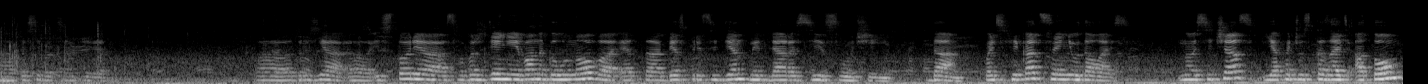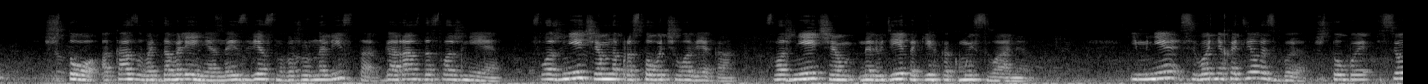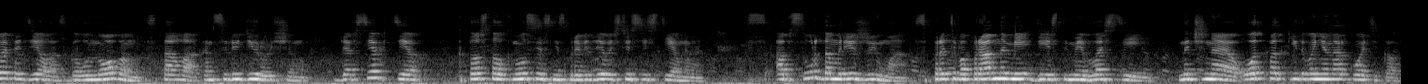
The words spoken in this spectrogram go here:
А, спасибо, всем привет. А, друзья, а, история освобождения Ивана Голунова – это беспрецедентный для России случай. Да, фальсификация не удалась. Но сейчас я хочу сказать о том, что оказывать давление на известного журналиста гораздо сложнее. Сложнее, чем на простого человека. Сложнее, чем на людей, таких как мы с вами. И мне сегодня хотелось бы, чтобы все это дело с Голуновым стало консолидирующим для всех тех, кто столкнулся с несправедливостью системы, с абсурдом режима, с противоправными действиями властей, начиная от подкидывания наркотиков,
